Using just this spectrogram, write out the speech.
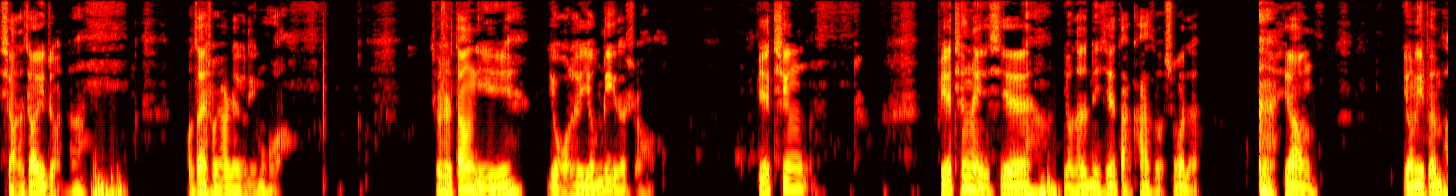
小的交易者呢，我再说一下这个灵活，就是当你有了盈利的时候，别听，别听那些有的那些大咖所说的，让盈利奔跑，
